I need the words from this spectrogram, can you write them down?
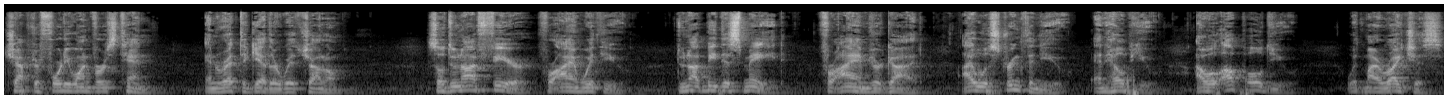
chapter 41, verse 10, and read together with Shalom. So do not fear, for I am with you. Do not be dismayed, for I am your God. I will strengthen you and help you. I will uphold you with my righteous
